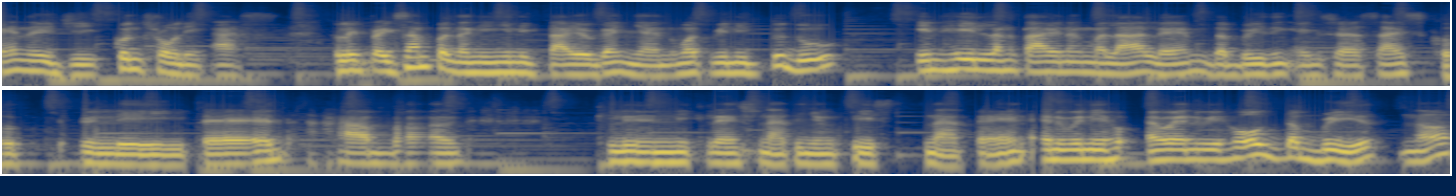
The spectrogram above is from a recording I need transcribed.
energy controlling us. So like for example, nanginginig tayo ganyan, what we need to do inhale lang tayo ng malalim, the breathing exercise related habang cleanse natin yung fist natin. And when, you, when we hold the breath, no,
